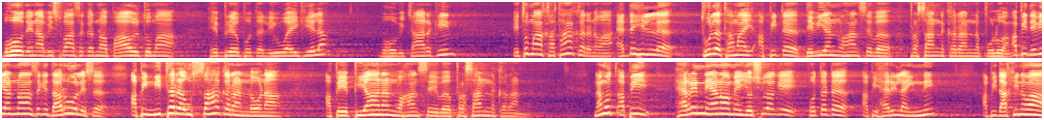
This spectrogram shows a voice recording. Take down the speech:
බොහෝ දෙනා විශ්වාස කරනවා පාවුල්තුමා හෙබ්‍රයෝ පොත ලිව්වයි කියලා බොහෝ විචාරකින් එතුමා කතා කරනවා ඇදහිල්ල තුල තමයි අපිට දෙවියන් වහන්සේව ප්‍රසන්න කරන්න පුළුවන්. අපි දෙවියන් වහන්සේගේ දරුවෝ ලෙස අපි නිතර උත්සාහ කරන්න ඕන අපේ පියාණන් වහන්සේව ප්‍රසන්න කරන්න. නමුත් අපි හැරෙන්න යනවා මේ යොෂුවගේ පොතට අපි හැරිලා ඉන්නේ. අපි දකිනවා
